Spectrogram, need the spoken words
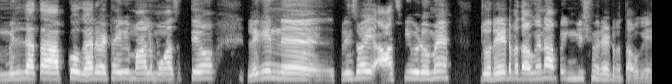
मिल जाता है आपको, घर बैठे भी माल मंगा सकते हो। लेकिन प्रिंस भाई, आज की वीडियो में जो रेट बताओगे ना आप इंग्लिश में रेट बताओगे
